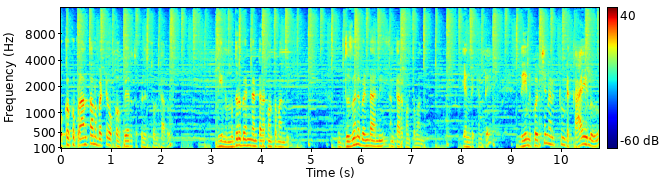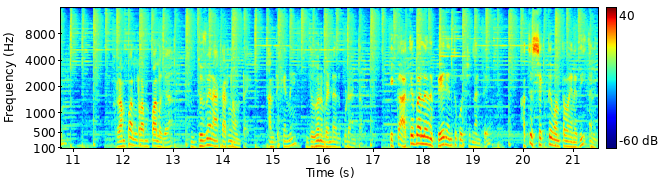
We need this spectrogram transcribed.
ఒక్కొక్క ప్రాంతాన్ని బట్టి ఒక్కొక్క పేరుతో పిలుస్తుంటారు. దీన్ని ముదురు బెండ అంటారు కొంతమంది. దువ్వెన బెండ అని అంటారు కొంతమంది. ఎందుకంటే దీనికి వచ్చినటువంటి కాయలు రంపాలు రంపాలుగా దువ్వెన ఆకారంలో ఉంటాయి. అందుకని దువ్వెన బెండ అని కూడా అంటారు. ఇక అతిబల అనే పేరు ఎందుకు వచ్చిందంటే అతి శక్తివంతమైనది అని.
